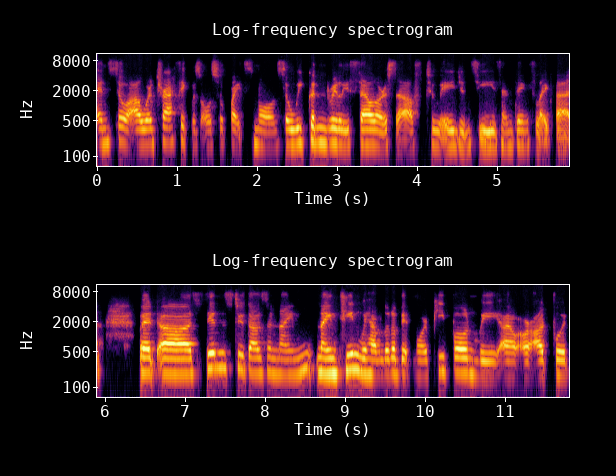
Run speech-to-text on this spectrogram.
and so our traffic was also quite small so we couldn't really sell ourselves to agencies and things like that. But uh, since 2019 we have a little bit more people and we uh, our output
